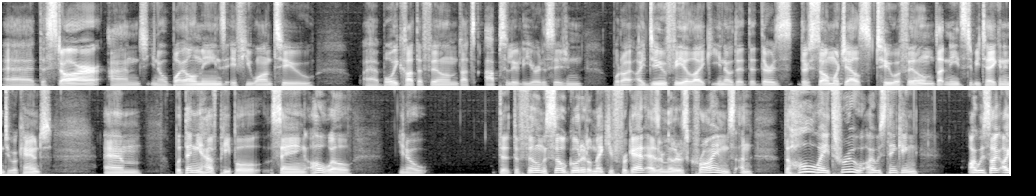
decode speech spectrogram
uh, the star. And you know, by all means, if you want to uh, boycott the film, that's absolutely your decision. But I, I do feel like you know that, that there's there's so much else to a film that needs to be taken into account. Um, but then you have people saying, "Oh well, you know, the the film is so good it'll make you forget Ezra Miller's crimes." And the whole way through, I was thinking, I was like, I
